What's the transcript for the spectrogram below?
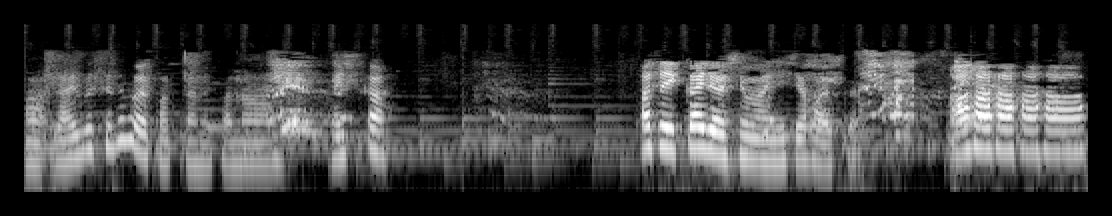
あ、ライブすればよかったのかな。はい、っか。あと一回でおしまいにしよう、早く。あはははは。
